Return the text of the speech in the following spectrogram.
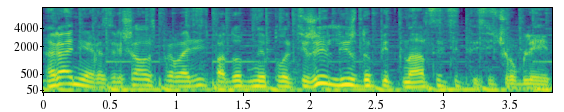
Ранее разрешалось проводить подобные платежи лишь до 15 тысяч рублей.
